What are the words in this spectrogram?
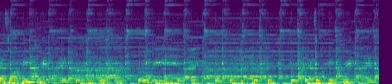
माझ्या स्वामीला भेटायला तुम्ही येताय का माझ्या स्वामीला भेटायला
